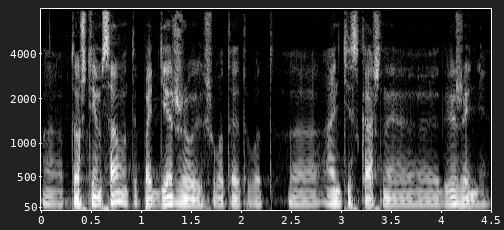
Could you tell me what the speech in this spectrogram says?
А, потому что тем самым ты поддерживаешь вот это вот э, антискашное э, движение.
